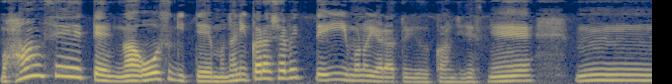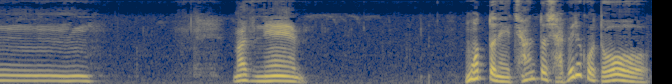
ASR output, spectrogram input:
もう反省点が多すぎて、もう何から喋っていいものやらという感じですね。うーん。まずね、もっとね、ちゃんと喋ることを、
